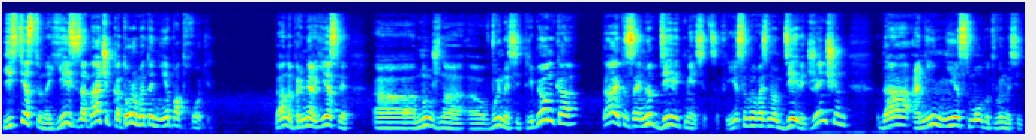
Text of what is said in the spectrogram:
Естественно, есть задачи, к которым это не подходит. Да, например, если нужно э, выносить ребенка, да, это займет 9 месяцев. Если мы возьмем 9 женщин, да, они не смогут выносить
